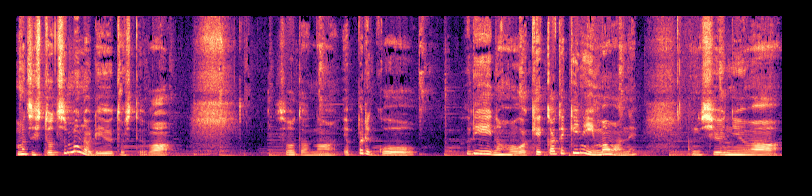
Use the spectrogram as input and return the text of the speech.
まず1つ目の理由としてはそうだなやっぱりこうフリーの方が結果的に今はねあの収入は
